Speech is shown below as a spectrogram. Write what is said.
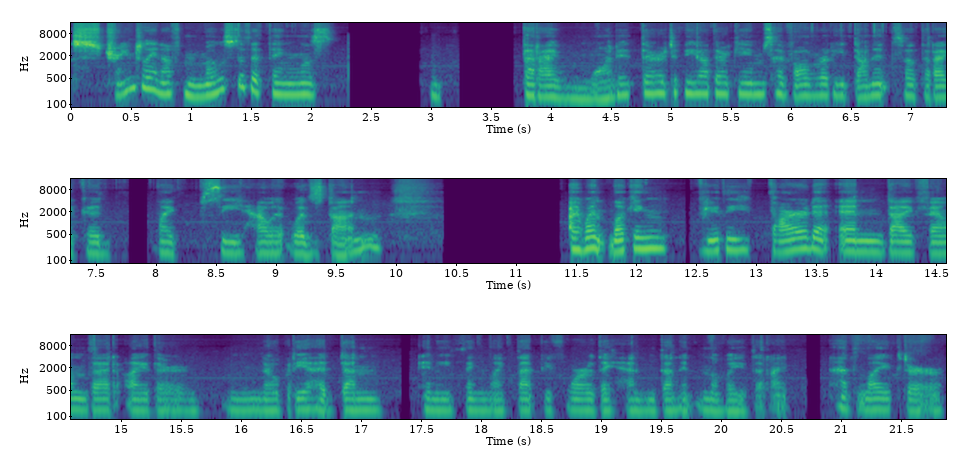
strangely enough most of the things that I wanted there to be other games have already done it so that I could like see how it was done. I went looking really hard and I found that either nobody had done anything like that before, they hadn't done it in the way that I had liked, or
